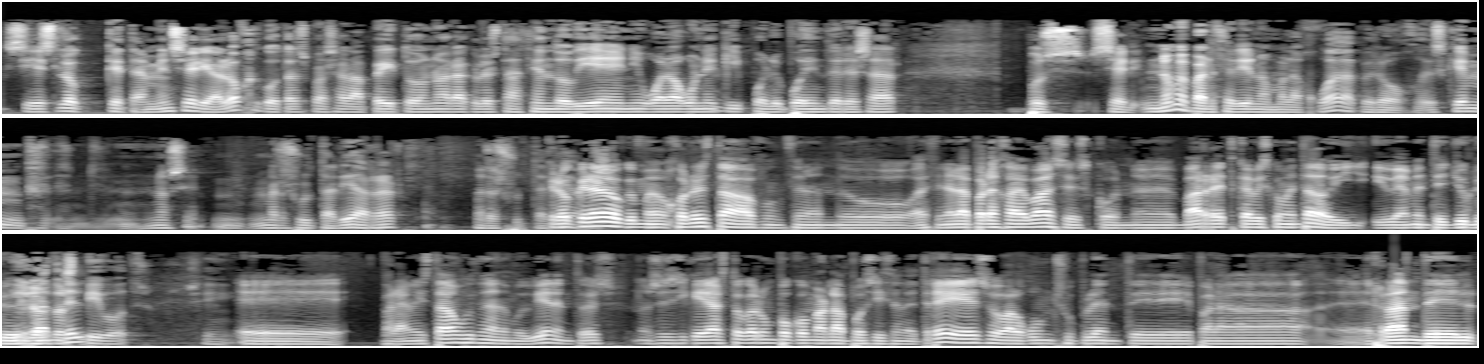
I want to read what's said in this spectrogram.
si es lo que también sería lógico traspasar a Peyton ahora que lo está haciendo bien, igual algún equipo le puede interesar, pues seri- no me parecería una mala jugada, pero es que pf, no sé, me resultaría raro. Me resultaría Creo que era lo que mejor estaba funcionando. Al final la pareja de bases con eh, Barrett que habéis comentado y, y obviamente Julio y y los dos Randle, pivots. Sí. eh, para mí estaban funcionando muy bien. Entonces, no sé si querías tocar un poco más la posición de tres o algún suplente para eh, Randall.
